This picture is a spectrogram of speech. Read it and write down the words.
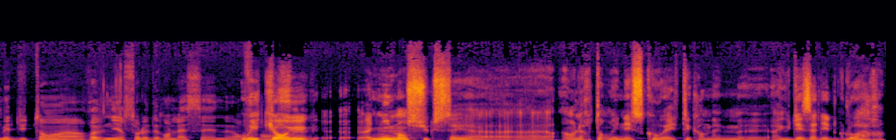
mettent du temps à revenir sur le devant de la scène. oui, qui ont eu un immense succès euh, en leur temps. Enesco a été quand même euh, a eu des années de gloire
